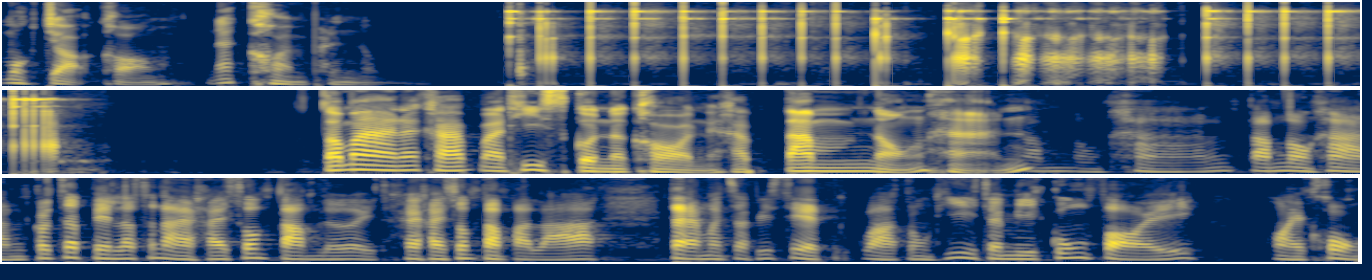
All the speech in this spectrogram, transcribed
หมกเจาะของนครพนม ต่อมานะครับมาที่สกลนครนะครับตำหนองหานตำหนองหานตำหนองหานก็จะเป็นลักษณะคล้ายส้มตำเลยคล้ายๆส้มตำปลาร้าแต่มันจะพิเศษกว่าตรงที่จะมีกุ้งฝอย หอยโข่ง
